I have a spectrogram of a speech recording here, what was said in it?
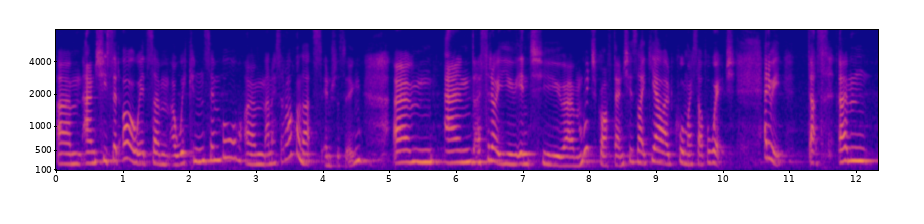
Um, and she said, Oh, it's um, a Wiccan symbol. Um, and I said, Oh, that's interesting. Um, and I said, Are you into um, witchcraft then? She's like, Yeah, I'd call myself a witch. Anyway, that's. Um,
